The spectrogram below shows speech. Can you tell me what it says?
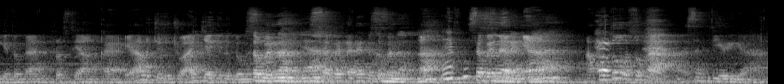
gitu kan terus yang kayak ya lucu-lucu aja gitu gemes Sebenarnya. sebenarnya gemes. Sebenarnya. Sebenarnya aku tuh suka sendirian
